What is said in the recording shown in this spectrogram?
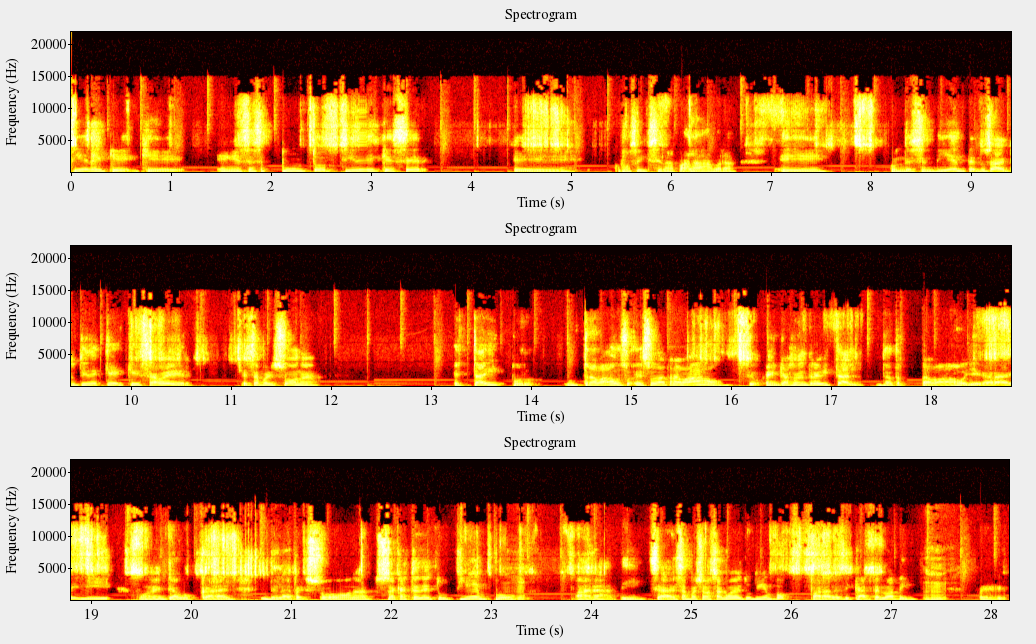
tiene que, en ese punto, tiene que ser, eh, ¿cómo se dice la palabra? condescendiente. Tú sabes, tú tienes que, que saber que esa persona está ahí por un trabajo, eso, da trabajo. En caso de entrevistar, da trabajo llegar ahí, ponerte a buscar de la persona, sacaste de tu tiempo para ti. O sea, esa persona sacó de tu tiempo para dedicártelo a ti. Pues,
